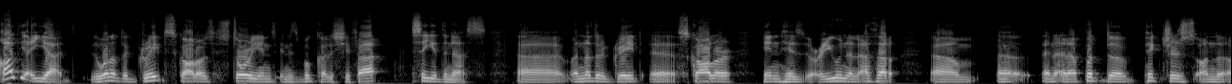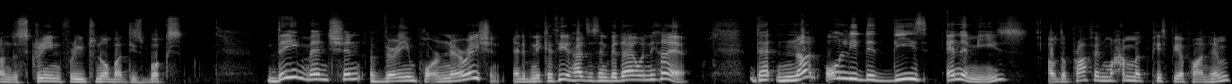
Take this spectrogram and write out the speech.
Qadi Iyad, one of the great scholars, historians in his book called Shifa, Sayyid Nas, uh, another great scholar in his Uyun al-Athar, um, uh, and, and I put the pictures on the on the screen for you to know about these books. They mention a very important narration, and Ibn Kathir has this in Bidayah wa Nihaya, that not only did these enemies of the Prophet Muhammad, peace be upon him,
